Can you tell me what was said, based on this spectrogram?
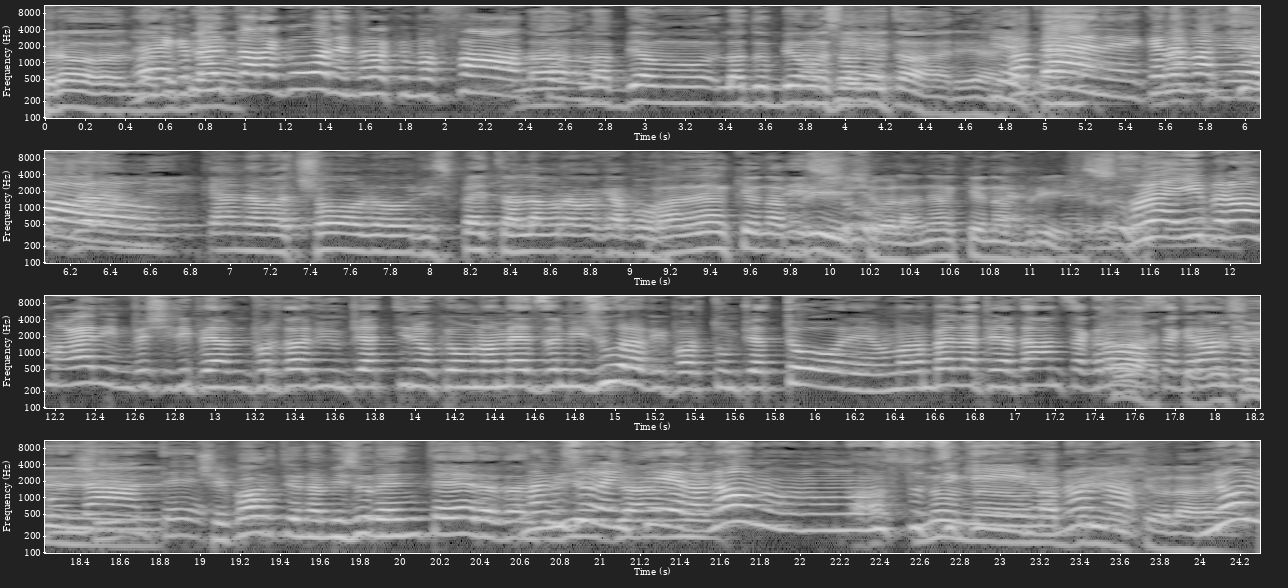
però Eh, che dobbiamo, bel paragone però che mi ha fatto. la, l'abbiamo- la dobbiamo Ma chi è- salutare. eh. Va bene? Gianni Cannavacciolo rispetto a Laura Vagabonda. Ma neanche una Nessuno. briciola, neanche una Eh, briciola. Vabbè, io però magari invece di portarvi un piattino con una mezza misura vi porto un piattone, una bella pietanza grossa, Ecco, grande, abbondante. Ci porti una misura intera, tanto Una che misura Gianni- intera, non un, un- Ah, uno stuzzichino, non una non, briciola, eh. non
